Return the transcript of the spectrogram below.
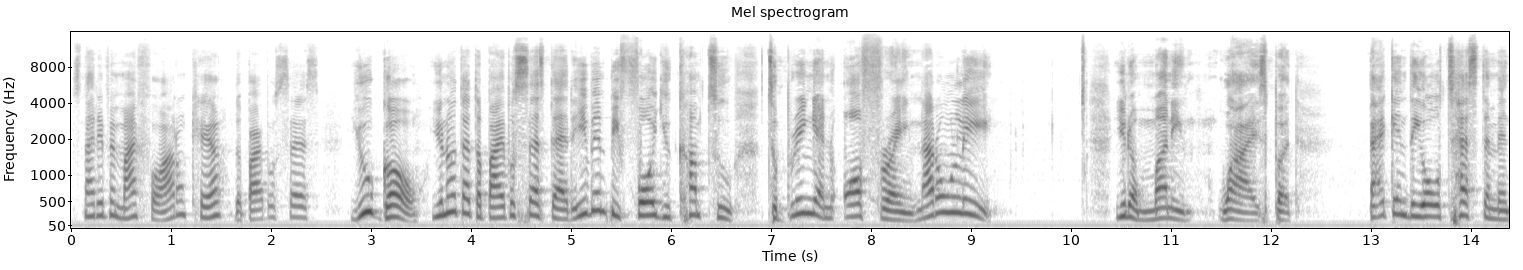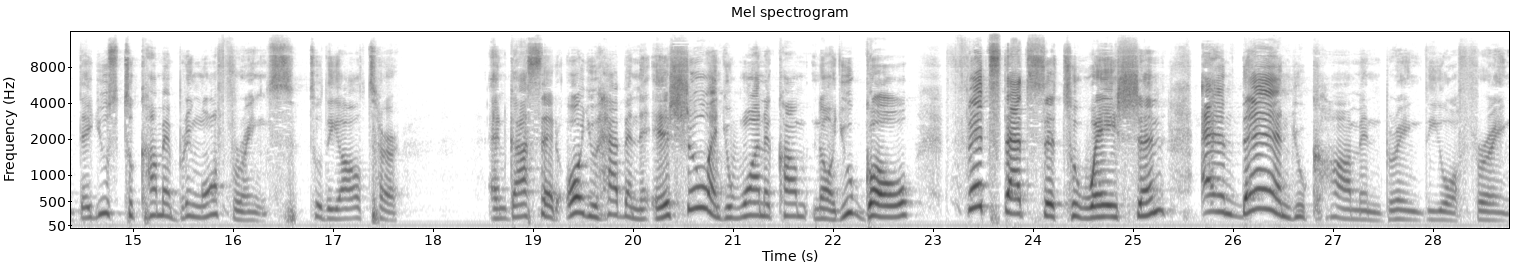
It's not even my fault. I don't care. The Bible says you go. You know that the Bible says that even before you come to to bring an offering, not only you know money wise, but back in the Old Testament, they used to come and bring offerings to the altar. And God said, Oh, you have an issue and you want to come? No, you go, fix that situation, and then you come and bring the offering.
